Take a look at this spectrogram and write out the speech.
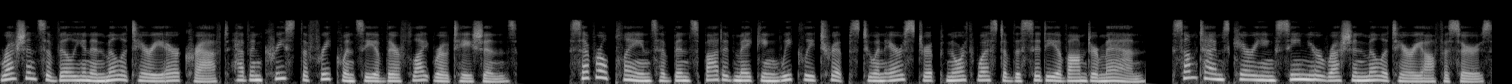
Russian civilian and military aircraft have increased the frequency of their flight rotations. Several planes have been spotted making weekly trips to an airstrip northwest of the city of Omdurman, sometimes carrying senior Russian military officers.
